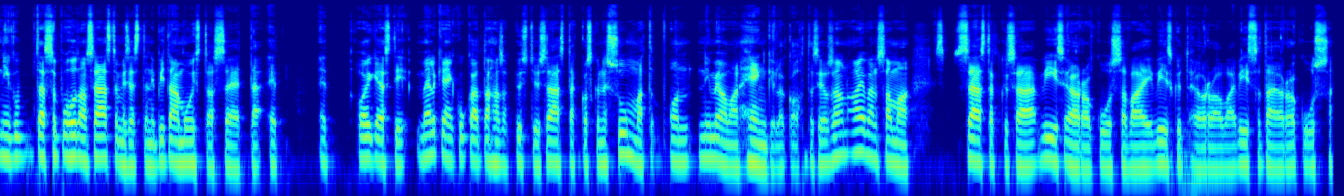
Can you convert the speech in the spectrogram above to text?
niin kuin tässä puhutaan säästämisestä, niin pitää muistaa se, että et, et oikeasti melkein kuka tahansa pystyy säästämään, koska ne summat on nimenomaan henkilökohtaisia. Se on aivan sama, säästätkö sä 5 euroa kuussa vai 50 euroa vai 500 euroa kuussa,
